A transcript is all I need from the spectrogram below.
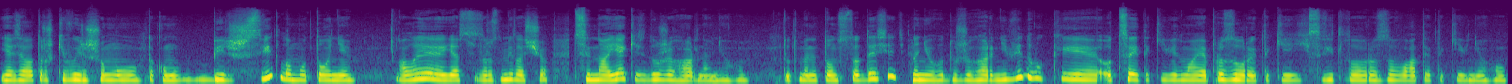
я взяла трошки в іншому, такому більш світлому тоні. Але я зрозуміла, що ціна якість дуже гарна в нього. Тут в мене тон 110. На нього дуже гарні відгуки. Оцей такий він має прозорий, такий світло-розоватий, такий в нього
